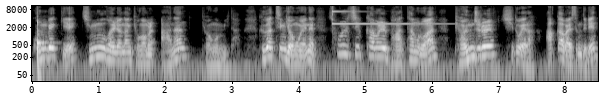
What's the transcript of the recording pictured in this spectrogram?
공백기에 직무 관련한 경험을 안한 경우입니다. 그 같은 경우에는 솔직함을 바탕으로 한 변주를 시도해라. 아까 말씀드린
